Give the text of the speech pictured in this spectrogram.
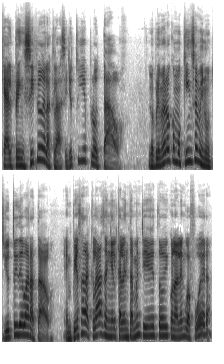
que al principio de la clase yo estoy explotado. Lo primero como 15 minutos yo estoy desbaratado. Empieza la clase en el calentamiento y yo estoy con la lengua afuera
